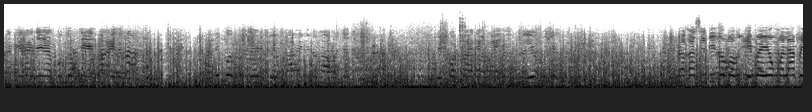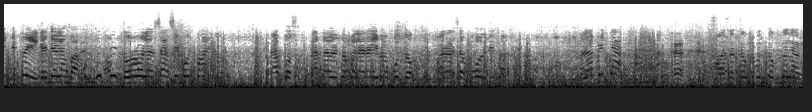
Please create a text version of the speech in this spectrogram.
Nakira niya yung bundok niya mga idol. Nalikod pa yun yung bahay nila mama dyan. Likod pa niya mga idol. Layo ko dyan. Iba kasi dito ba, iba yung malapit dito eh. Ganyan lang ba? Turo lang sa simot mga idol. Tapos tatawid pa pala ng ibang bundok para sa pool din ba? Malapit na. Mga tatlong bundok na lang.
